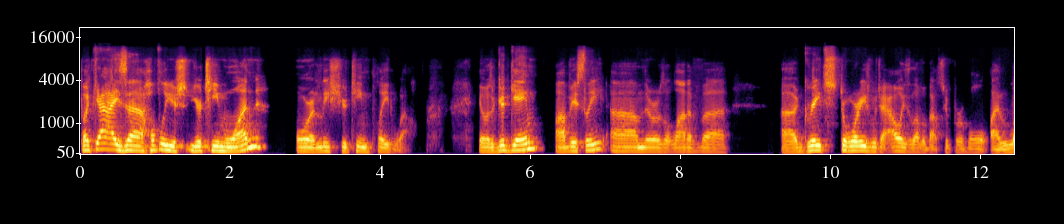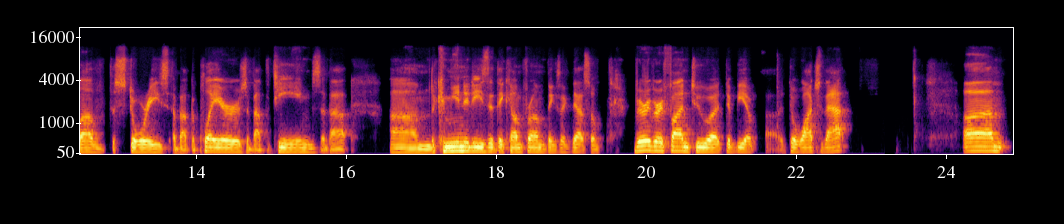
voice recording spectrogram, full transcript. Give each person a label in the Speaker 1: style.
Speaker 1: But guys, uh, hopefully your your team won, or at least your team played well. It was a good game. Obviously, um, there was a lot of uh, uh, great stories, which I always love about Super Bowl. I love the stories about the players, about the teams, about um, the communities that they come from, things like that. So, very very fun to uh, to be a uh, to watch that. Um,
